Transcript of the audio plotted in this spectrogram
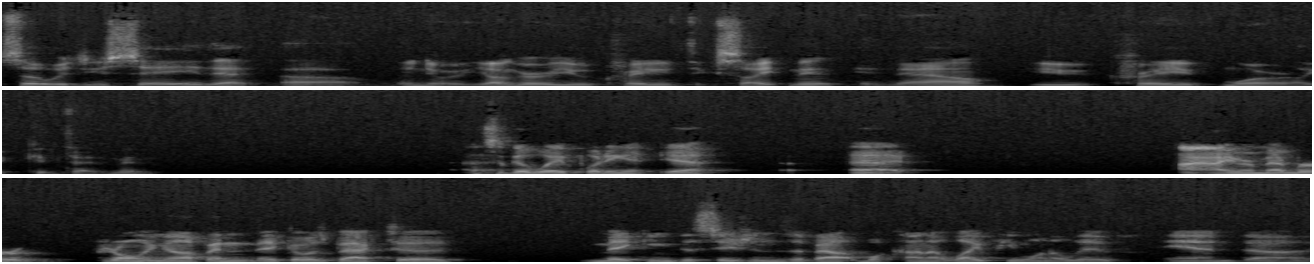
So, would you say that uh, when you were younger, you craved excitement, and now you crave more like contentment? That's a good way of putting it. Yeah. Uh, I, I remember growing up, and it goes back to making decisions about what kind of life you want to live. And uh,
